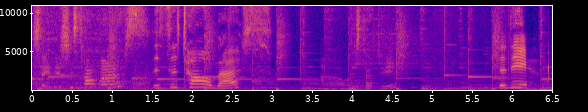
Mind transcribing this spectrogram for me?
Say, this is Thomas. This is Thomas. Uh, where's Daddy? Daddy.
